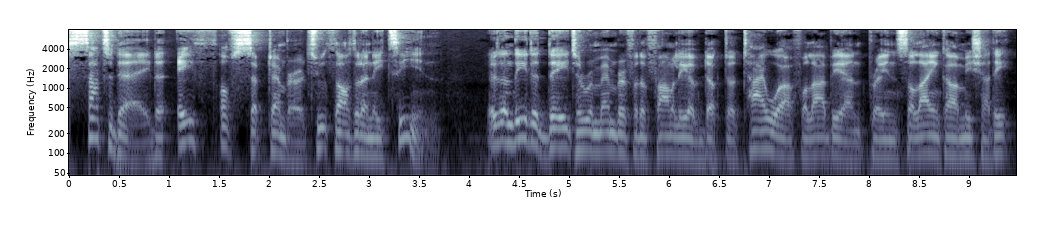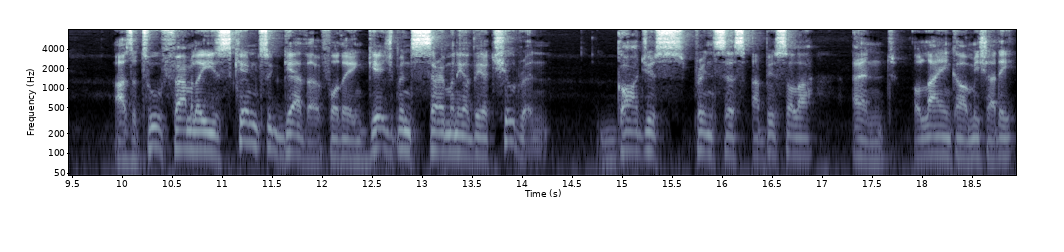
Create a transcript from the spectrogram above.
Saturday, the 8th of September 2018 is indeed a day to remember for the family of Dr. Taiwo Afolabi and Prince Olayinka Omisore as the two families came together for the engagement ceremony of their children, gorgeous Princess Abisola and Olayinka Omisore.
